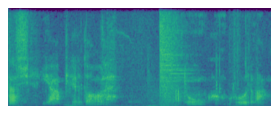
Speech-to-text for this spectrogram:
Też ja pierdolę. Ratunku, kurwa.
